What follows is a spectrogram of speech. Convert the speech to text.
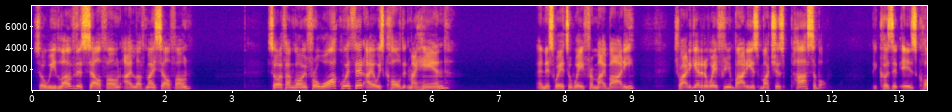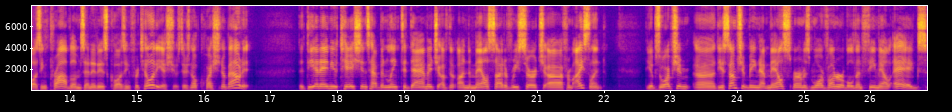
So we love this cell phone. I love my cell phone. So if I'm going for a walk with it, I always hold it my hand. And this way it's away from my body. Try to get it away from your body as much as possible because it is causing problems and it is causing fertility issues. There's no question about it. The DNA mutations have been linked to damage the, on the male side of research uh, from Iceland. The absorption, uh, the assumption being that male sperm is more vulnerable than female eggs,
